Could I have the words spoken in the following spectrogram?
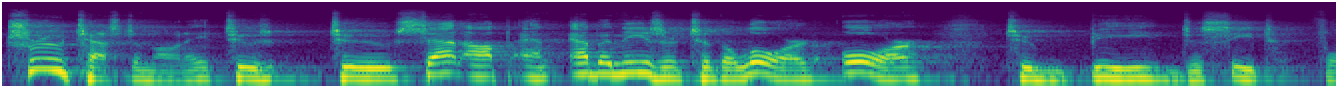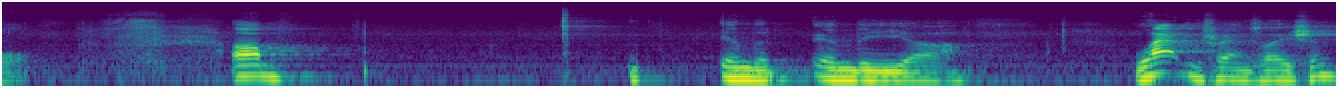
true testimony, to, to set up an Ebenezer to the Lord, or to be deceitful. Um, in the, in the uh, Latin translation,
